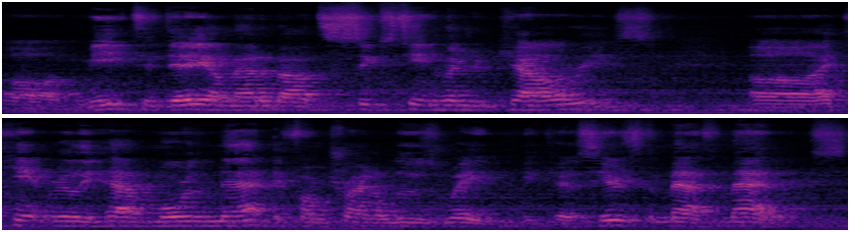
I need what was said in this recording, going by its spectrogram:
uh, me today, I'm at about 1600 calories. Uh, I can't really have more than that if I'm trying to lose weight because here's the mathematics.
